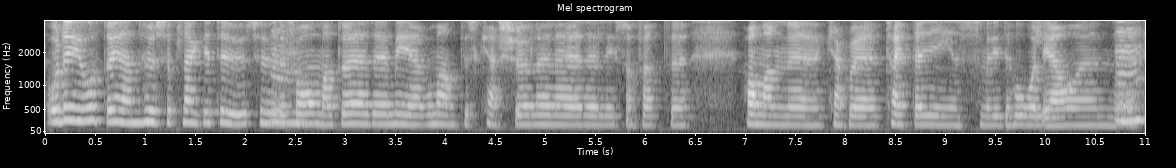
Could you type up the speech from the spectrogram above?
och det är ju återigen, hur ser plagget ut? Hur är det Mm. format? Och är det mer romantisk casual eller är det liksom för att eh, har man eh, kanske tajta jeans som är lite håliga och en, Mm.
